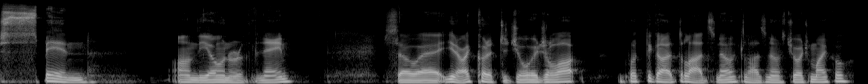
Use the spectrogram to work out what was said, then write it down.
spin on the owner of the name. So uh, you know, I cut it to George a lot, but the guy, the lads know, the lads know it's George Michael.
